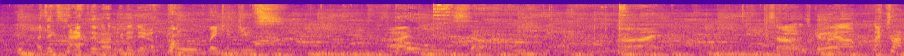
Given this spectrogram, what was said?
that's exactly what I'm gonna do. Boom, bacon juice. Alright. Alright. Sounds good. No, let's run.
